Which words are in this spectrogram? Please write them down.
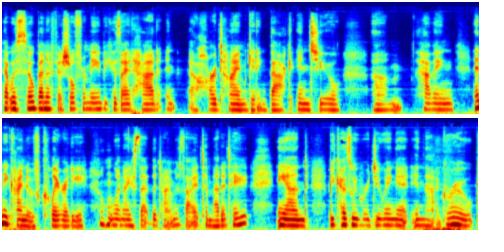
that was so beneficial for me because I had had an, a hard time getting back into um, having any kind of clarity when I set the time aside to meditate. And because we were doing it in that group,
